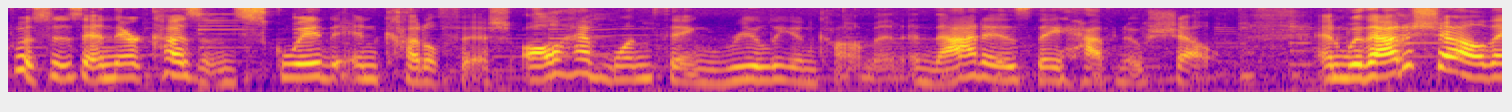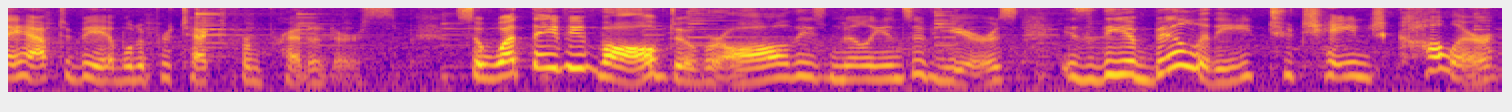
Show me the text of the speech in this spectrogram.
Octopuses and their cousins, squid and cuttlefish, all have one thing really in common, and that is they have no shell. And without a shell, they have to be able to protect from predators. So what they've evolved over all these millions of years is the ability to change color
